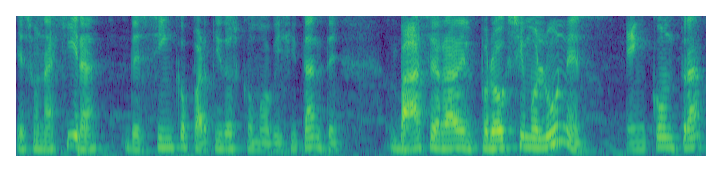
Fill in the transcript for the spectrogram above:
es una gira de cinco partidos como visitante. Va a cerrar el próximo lunes en contra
